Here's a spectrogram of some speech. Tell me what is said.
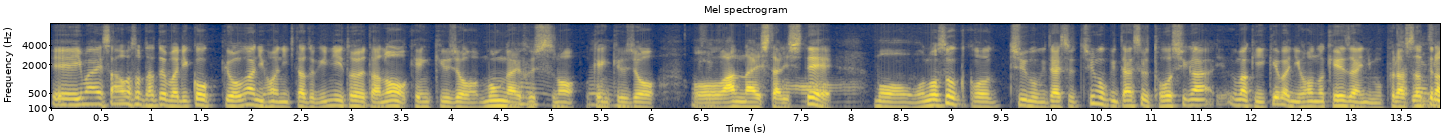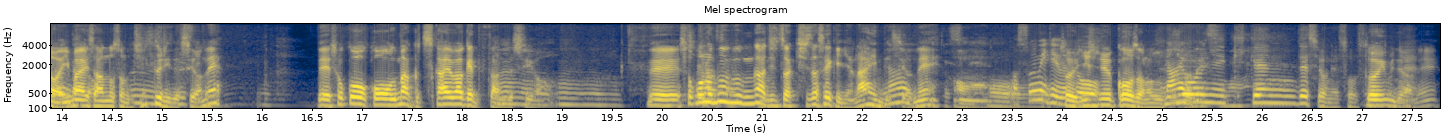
えー、今井さんはその例えば李克強が日本に来た時にトヨタの研究所門外不出の研究所を案内したりして。もうものすごくこう中国に対する中国に対する投資がうまくいけば日本の経済にもプラスだっていうのは今井さんのその実利ですよね。でそこをこううまく使い分けてたんですよ。でそこの部分が実は岸田政権にはないんですよね。うん、そういう意味で言うと二重構造の部分非常に危険ですよね。そうそういう意味ではね。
